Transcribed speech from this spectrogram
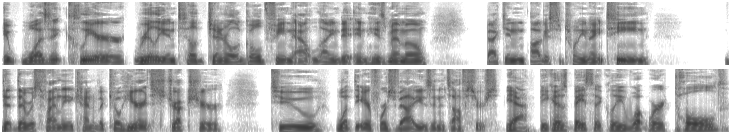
it wasn't clear really until General Goldfein outlined it in his memo back in August of 2019 that there was finally a kind of a coherent structure to what the Air Force values in its officers. Yeah, because basically what we're told,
